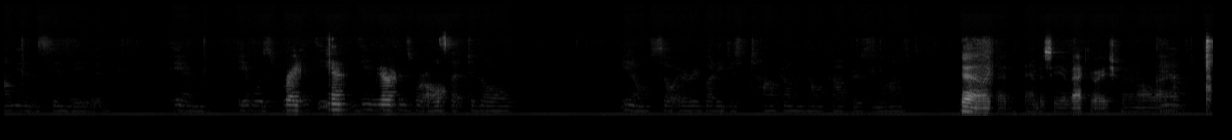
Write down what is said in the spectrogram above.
communist invaded, and it was right at the end. The Americans were all set to go, you know, so everybody just hopped on the helicopters and left. Yeah, like that embassy evacuation and all that. Yeah.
